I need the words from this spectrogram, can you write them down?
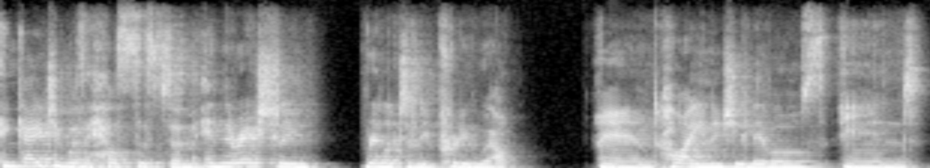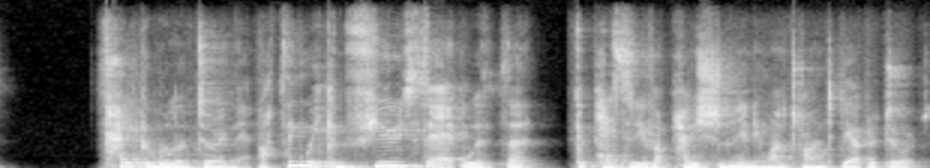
engaging with the health system and they're actually relatively pretty well and high energy levels and capable of doing that. I think we confuse that with the capacity of a patient at any one time to be able to do it.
